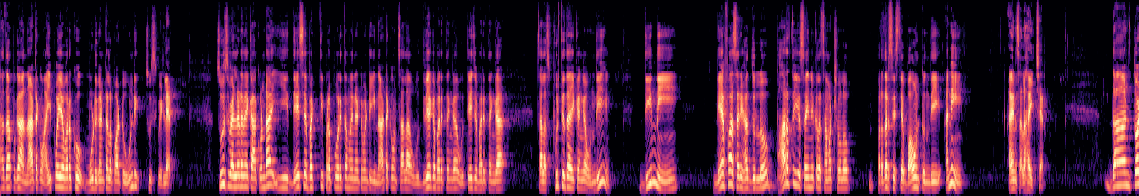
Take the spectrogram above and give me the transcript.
దాదాపుగా నాటకం అయిపోయే వరకు మూడు గంటల పాటు ఉండి చూసి వెళ్ళారు. చూసి వెళ్ళడమే కాకుండా ఈ దేశభక్తి ప్రపూరితమైనటువంటి ఈ నాటకం చాలా ఉద్వేగభరితంగా ఉత్తేజభరితంగా చాలా స్ఫూర్తిదాయకంగా ఉంది. దీన్ని నేఫా సరిహద్దుల్లో భారతీయ సైనికుల సమక్షంలో ప్రదర్శిస్తే బాగుంటుంది అని ఆయన సలహా ఇచ్చారు. దాంతో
